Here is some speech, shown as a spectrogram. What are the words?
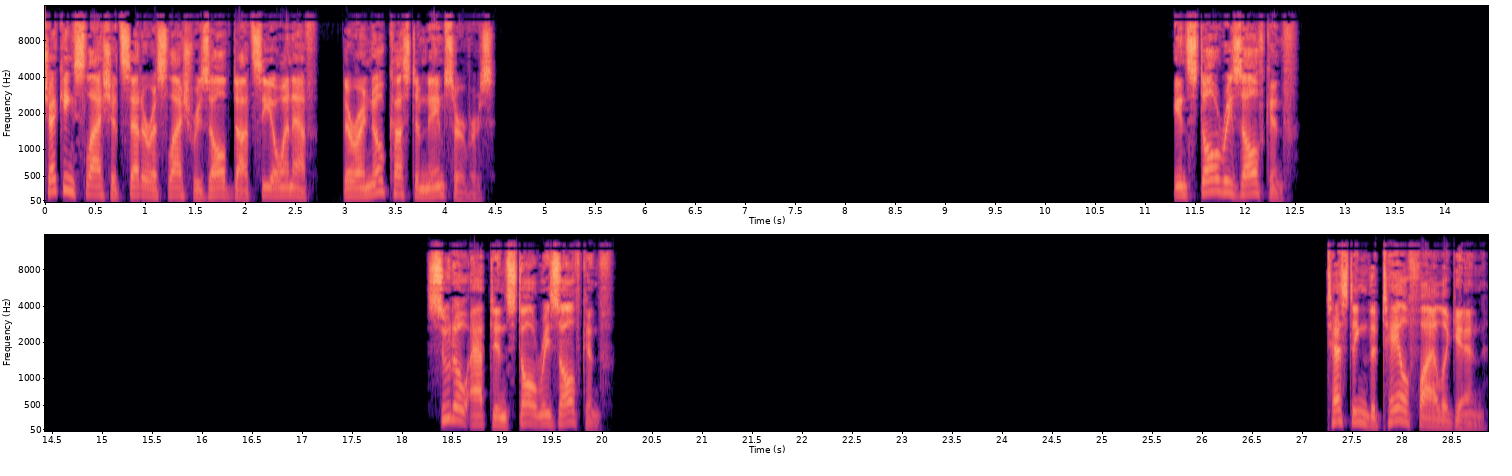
Checking slash etc slash resolv.conf, there are no custom name servers. Install resolvconf. sudo apt install resolvconf. Testing the tail file again.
